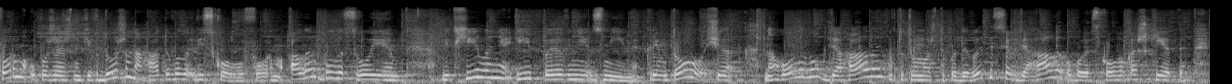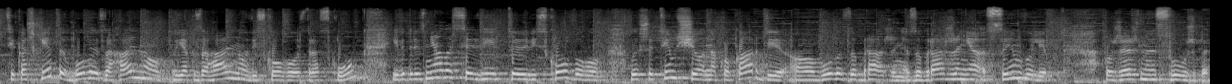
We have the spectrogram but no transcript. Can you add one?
Форма у пожежників дуже нагадувала військову форму, але були свої відхилення і певні зміни. Крім того, що на голову вдягали, тут ви можете подивитися, вдягали обов'язково кашкети. Ці кашкети були загального як загального військового зразку і відрізнялися від військового лише тим, що на кокарді е, було зображення, зображення символів пожежної служби.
